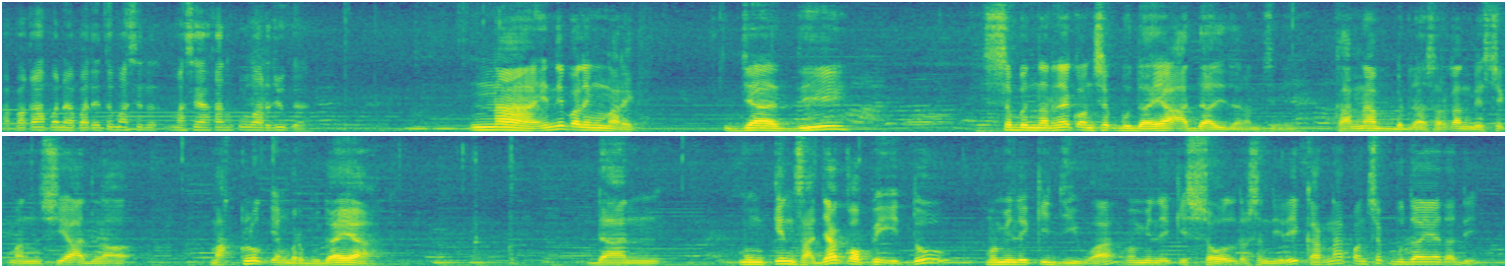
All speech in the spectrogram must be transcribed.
Apakah pendapat itu masih masih akan keluar juga? Nah, ini paling menarik. Jadi sebenarnya konsep budaya ada di dalam sini. Karena berdasarkan basic manusia adalah makhluk yang berbudaya. Dan mungkin saja kopi itu memiliki jiwa, memiliki soul tersendiri karena konsep budaya tadi.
